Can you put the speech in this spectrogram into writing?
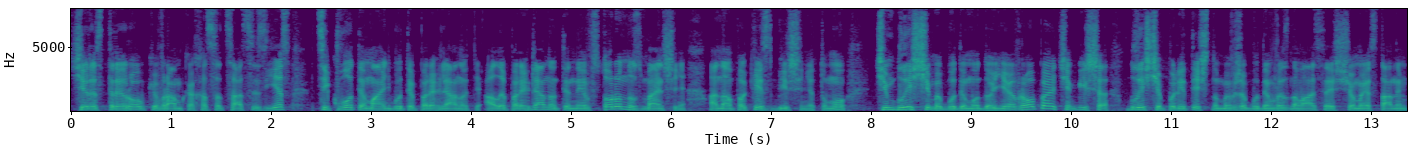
через три роки в рамках асоціації з ЄС ці квоти мають бути переглянуті, але переглянути не в сторону зменшення, а навпаки збільшення. Тому чим ближче ми будемо до Європи, чим більше ближче політично ми вже будемо визнаватися, що ми станемо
